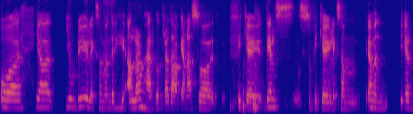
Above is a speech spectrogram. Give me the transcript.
och jag gjorde ju liksom under alla de här hundra dagarna så fick jag ju dels så fick jag ju liksom, ja men jag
